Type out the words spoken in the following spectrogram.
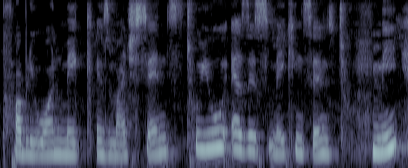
probably won't make as much sense to you as it's making sense to me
